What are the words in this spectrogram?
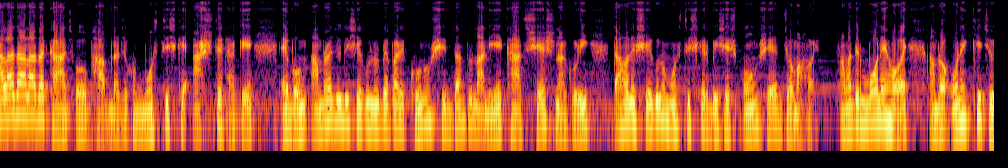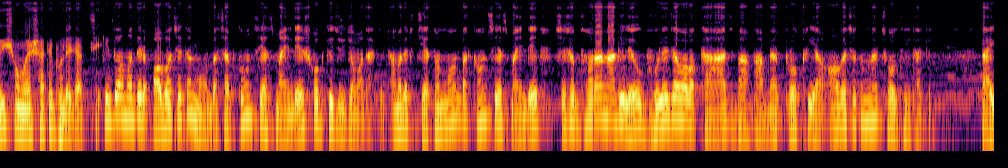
আলাদা আলাদা কাজ ও ভাবনা যখন মস্তিষ্কে আসতে থাকে এবং আমরা যদি সেগুলোর ব্যাপারে কোনো সিদ্ধান্ত না নিয়ে কাজ শেষ না করি, তাহলে সেগুলো মস্তিষ্কের বিশেষ অংশে জমা হয়। আমাদের মনে হয় আমরা অনেক কিছুই সময়ের সাথে ভুলে যাচ্ছি। কিন্তু আমাদের অবচেতন মন বা সাবকনসিয়াস মাইন্ডে সব কিছুই জমা থাকে। আমাদের চেতন মন বা কনসিয়াস মাইন্ডে সেসব ধরা না দিলেও ভুলে যাওয়া বা কাজ বা ভাবনার প্রক্রিয়া অবচেতন চলতেই থাকে। তাই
